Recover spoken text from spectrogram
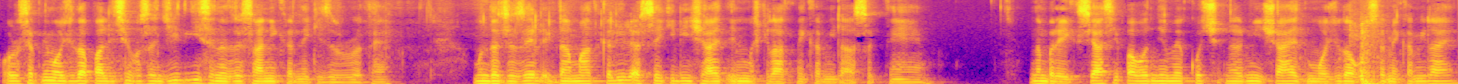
اور اسے اپنی موجودہ پالیسیوں کو سنجیدگی سے نظر ثانی کرنے کی ضرورت ہے۔ مندرجہ ذیل اقدامات قلیل عرصے کے لیے شاید ان مشکلات میں کمی لا سکتے ہیں۔ نمبر ایک، سیاسی پابندیوں میں کچھ نرمی شاید موجودہ غصے میں کمی لائے۔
